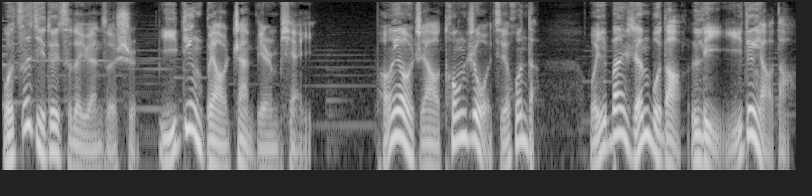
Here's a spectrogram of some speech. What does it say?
我自己对此的原则是，一定不要占别人便宜。朋友只要通知我结婚的，我一般人不到，礼一定要到，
